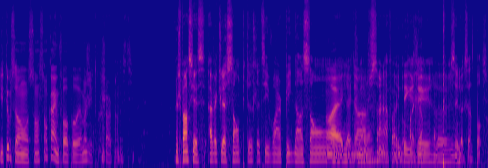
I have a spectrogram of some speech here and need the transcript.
YouTube sont, sont, sont quand même forts pour Moi, j'ai trop sharp en esti. Mais je pense que c'est- avec le son puis tout, là, tu sais, il voit un pic dans le son. Ouais, ou exactement, juste une affaire, Des rires. Là, C'est là que ça se passe.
